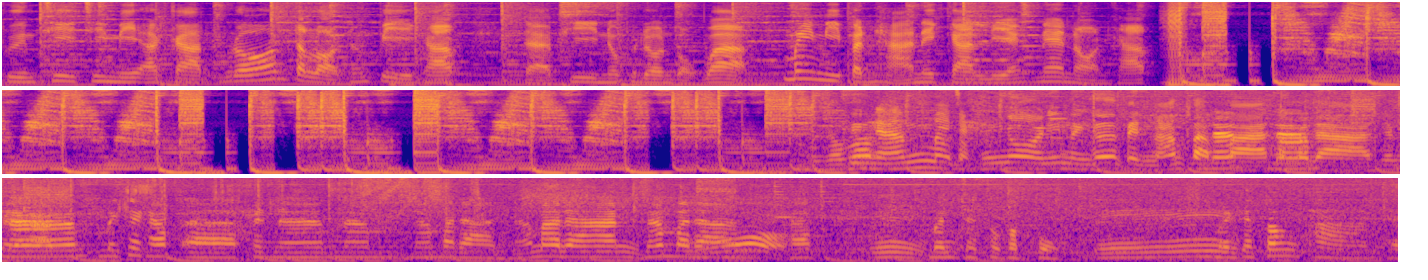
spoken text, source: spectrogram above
พื้นที่ที่มีอากาศร้อนตลอดทั้งปีครับ แต่พี่นพดลบอกว่าไม่มีปัญหาในการเลี้ยงแน่นอนครับคือน้ำมาจากข้างนอกนี่มันก็เป็นน้ำประปาธรรมดาใช่ไหมครับ น้ำไม่ใช่ครับอ่าเป็นน้ำน้ำน้ำบาดาลครับน้ำบาดาลน้ำบาดาลโอ้ครับ อืมมันจะสกปรกอืมมันจะต้องผ่านไอ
